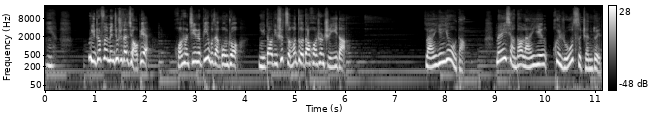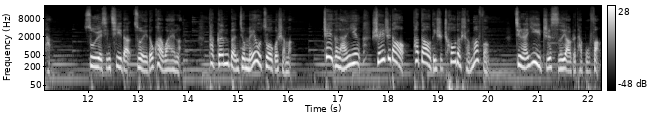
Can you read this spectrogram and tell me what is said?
你，你这分明就是在狡辩！皇上今日并不在宫中，你到底是怎么得到皇上旨意的？蓝英又道，没想到蓝英会如此针对他。苏月心气得嘴都快歪了，他根本就没有做过什么。这个蓝英，谁知道他到底是抽的什么风，竟然一直死咬着他不放。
